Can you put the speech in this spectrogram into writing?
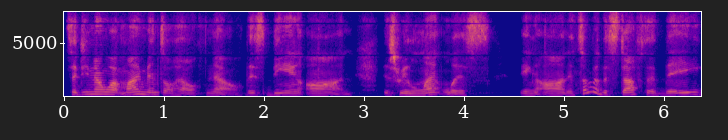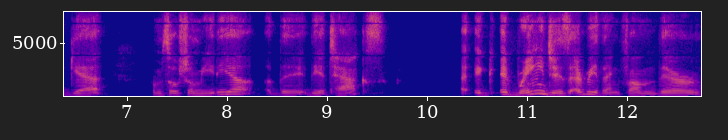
said, you know what, my mental health, no, this being on, this relentless being on, and some of the stuff that they get from social media, the the attacks, it, it ranges everything from their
